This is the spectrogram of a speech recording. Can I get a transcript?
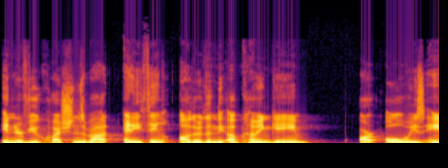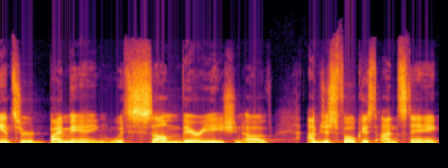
Interview questions about anything other than the upcoming game are always answered by Manning with some variation of I'm just focused on staying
